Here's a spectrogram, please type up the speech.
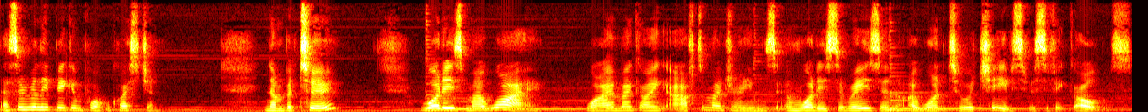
That's a really big, important question. Number two, what is my why? Why am I going after my dreams? And what is the reason I want to achieve specific goals?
